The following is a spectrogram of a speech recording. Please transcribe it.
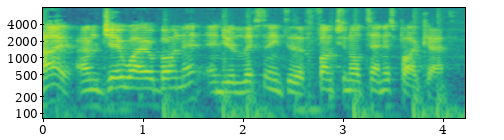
Hi, I'm JY Aubone, and you're listening to the Functional Tennis Podcast.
